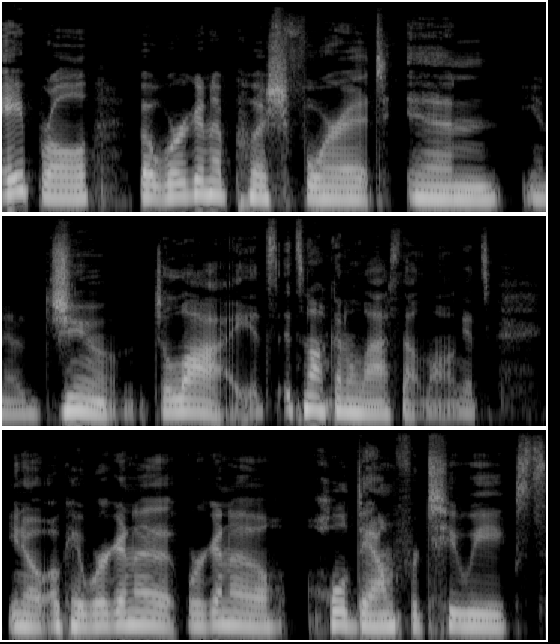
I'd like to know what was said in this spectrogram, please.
April, but we're going to push for it in, you know, June, July. It's it's not going to last that long. It's, you know, okay, we're going to we're going to hold down for 2 weeks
